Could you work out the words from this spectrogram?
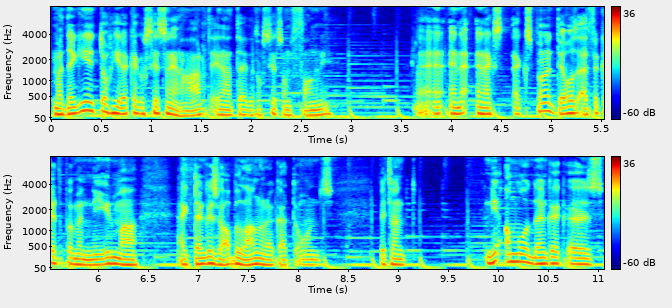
maar dink jy nie tog Here kyk nog steeds aan die hart en dat hy dit nog steeds ontvang nie? En en, en ek ek speel net devil's advocate op 'n manier, maar ek dink is wel belangrik dat ons weet want nie almal dink ek is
